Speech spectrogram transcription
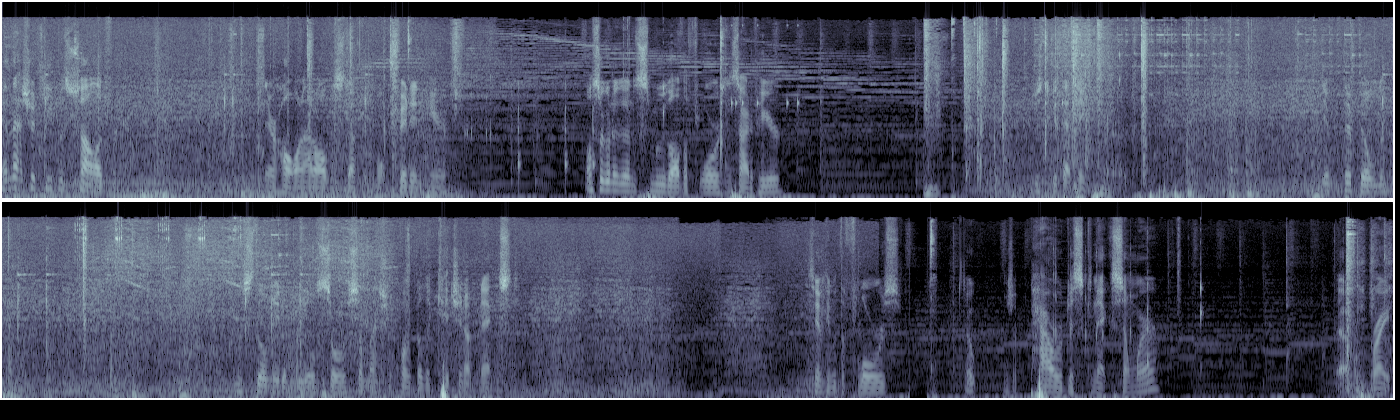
And that should keep us solid for now. And they're hauling out all the stuff that won't fit in here. Also going to go and smooth all the floors inside of here. Just to get that taken care of. Yep, they're building. We still need a meal source, so I'm actually probably build a kitchen up next. Same thing with the floors. There's a power disconnect somewhere. Oh, right.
